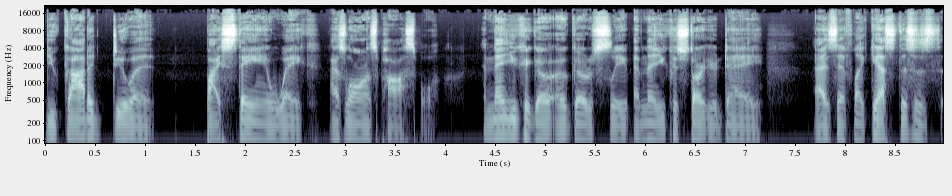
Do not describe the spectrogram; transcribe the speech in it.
you got to do it by staying awake as long as possible. And then you could go uh, go to sleep and then you could start your day as if like yes this is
